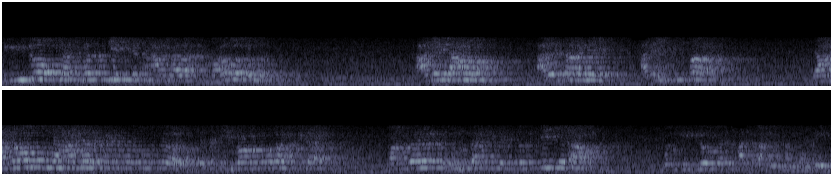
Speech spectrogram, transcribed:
Hidupkan masjid dan amalan bahawa ke masjid. Ada yang ada tanya, ada istighfar. Kalau tidak ada rekan berusaha, seperti orang tua kita, maka urusan kita seperti kita menghidupkan harta iman yakin.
